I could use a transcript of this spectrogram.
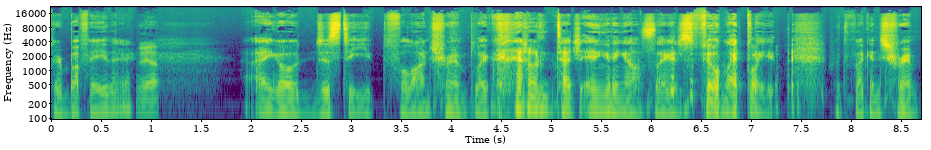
their buffet there. Yeah. I go just to eat full on shrimp. Like I don't touch anything else. Like I just fill my plate with fucking shrimp.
